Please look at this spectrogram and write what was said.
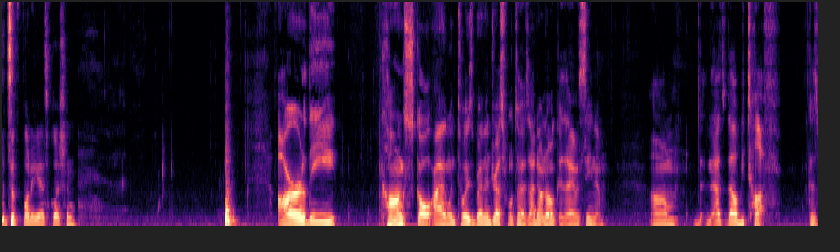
that's a funny ass question. Are the Kong Skull Island toys better than Jurassic World toys? I don't know because I haven't seen them. Um, th- that's, that'll be tough because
